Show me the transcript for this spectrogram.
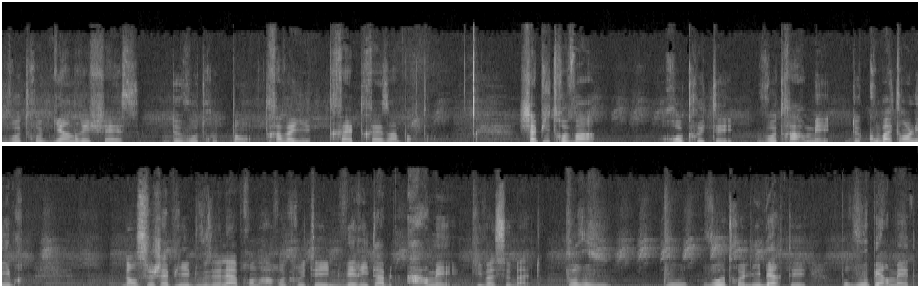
votre gain de richesse de votre temps travaillé. Très très important. Chapitre 20, recruter votre armée de combattants libres. Dans ce chapitre, vous allez apprendre à recruter une véritable armée qui va se battre pour vous, pour votre liberté, pour vous permettre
